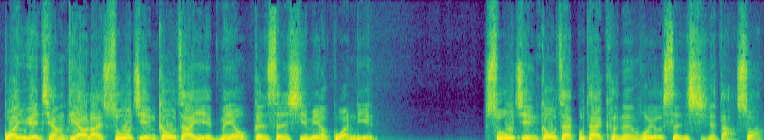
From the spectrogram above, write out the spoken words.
官员强调，来缩减购债也没有跟升息没有关联，缩减购债不太可能会有升息的打算，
